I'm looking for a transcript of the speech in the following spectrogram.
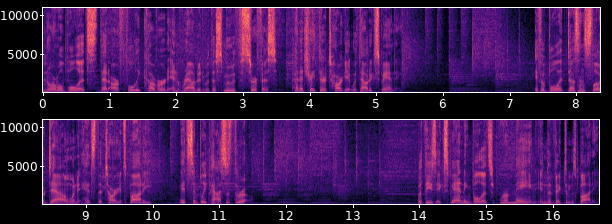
normal bullets that are fully covered and rounded with a smooth surface penetrate their target without expanding. If a bullet doesn't slow down when it hits the target's body, it simply passes through. But these expanding bullets remain in the victim's body.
